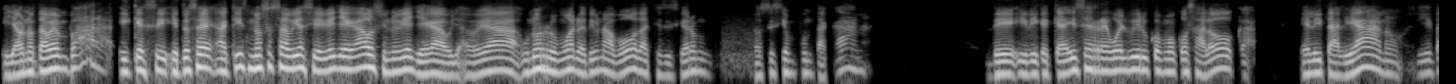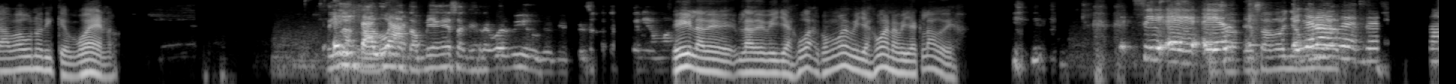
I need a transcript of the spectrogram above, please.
Y ya uno estaba en vara. Y que sí, entonces aquí no se sabía si había llegado o si no había llegado. Ya había unos rumores de una boda que se hicieron, no sé si en Punta Cana. De, y de que, que ahí se regó el virus como cosa loca. El italiano. Y estaba uno de que, bueno, Sí, El italiano. también esa que regó el virus, que, que pensaba que tenía más. sí, la de, la de Villajuana. ¿Cómo es Villajuana, Villa Claudia? Sí, eh, ella, esa doña ella era de, de no,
